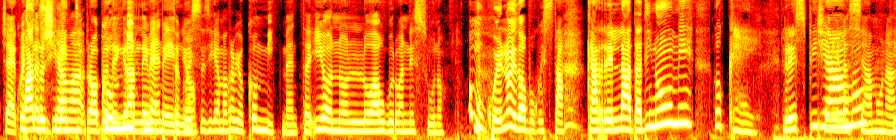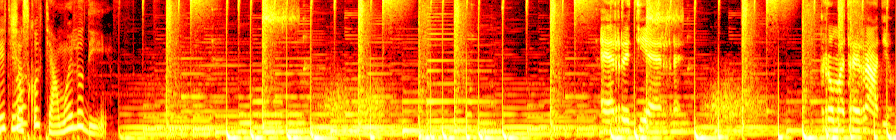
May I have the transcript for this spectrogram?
Cioè, Questa quando ci metti proprio del grande impegno. Questo si chiama proprio commitment. Io non lo auguro a nessuno. Comunque, noi dopo questa carrellata di nomi, ok, respiriamo un e ci ascoltiamo Elodie. RTR Roma 3 Radio.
